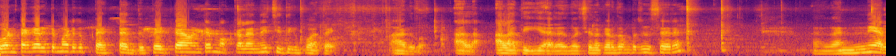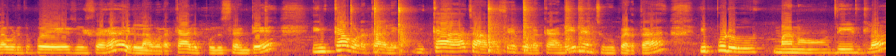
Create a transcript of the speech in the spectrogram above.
గుంట గరిటి మటుకు పెట్టద్దు. పెట్టామంటే ముక్కలన్నీ చితికిపోతాయి. అదిగో అలా అలా తీయాలి. అదిగో చిలకడదుంప చూసారా? అవన్నీ ఎలా ఉడికిపోయాయో చూసారా? ఇలా ఉడకాలి పులుసు అంటే ఇంకా ఉడకాలి. ఇంకా చాలాసేపు ఉడకాలి. నేను చూపెడతా. ఇప్పుడు మనం దీంట్లో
